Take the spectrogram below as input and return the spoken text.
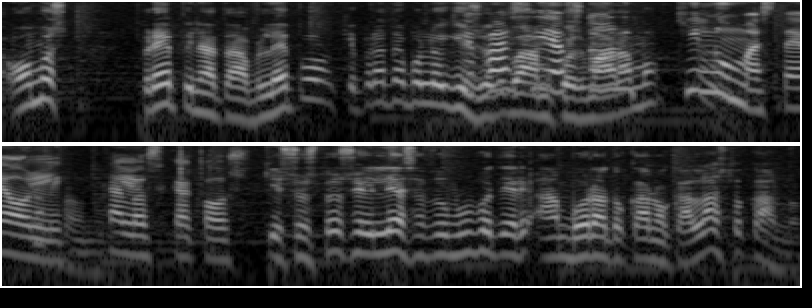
Όμως πρέπει να τα βλέπω και πρέπει να τα Και απολογίζω. Δεν βάσει πάμε κοσμάρα αυτών μου. κινούμαστε όλοι, Αυτό είναι. καλός ή κακός. Και σωστός ο Ηλίας αυτό που είπε ότι αν μπορώ να το κάνω καλά, στο κάνω.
